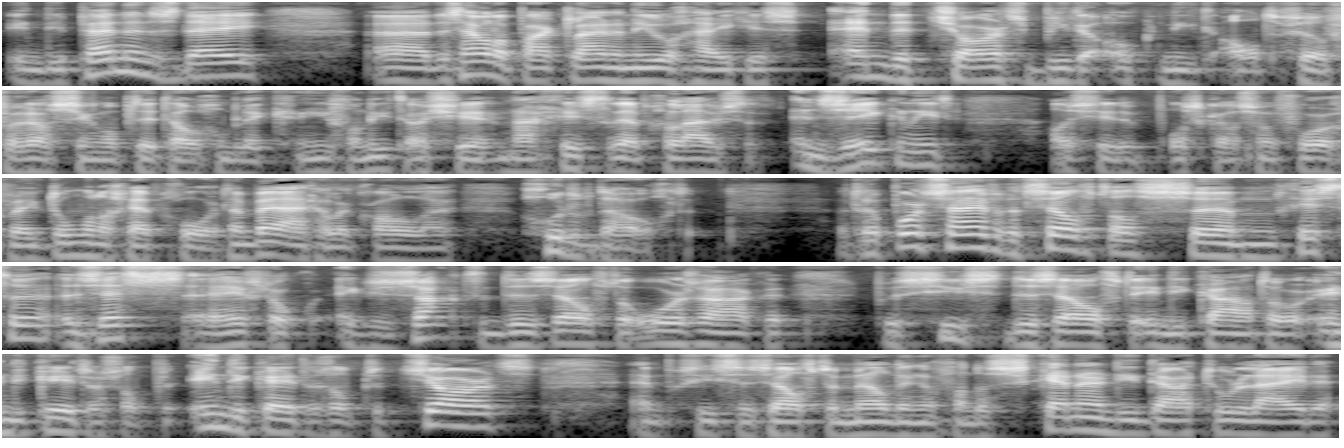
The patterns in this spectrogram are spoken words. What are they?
Independence Day. Uh, er zijn wel een paar kleine nieuwigheidjes en de charts bieden ook niet al te veel verrassing op dit ogenblik. In ieder geval niet als je naar gisteren hebt geluisterd. En zeker niet als je de podcast van vorige week donderdag hebt gehoord. Dan ben je eigenlijk al uh, goed op de hoogte. Het rapportcijfer hetzelfde als um, gisteren. 6 heeft ook exact dezelfde oorzaken, precies dezelfde indicator, indicators, op de, indicators op de charts en precies dezelfde meldingen van de scanner die daartoe leiden.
